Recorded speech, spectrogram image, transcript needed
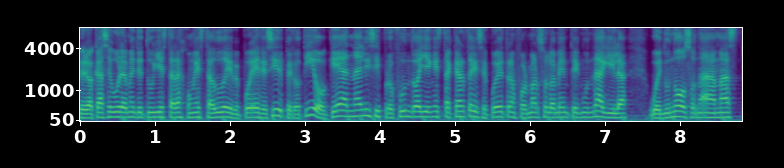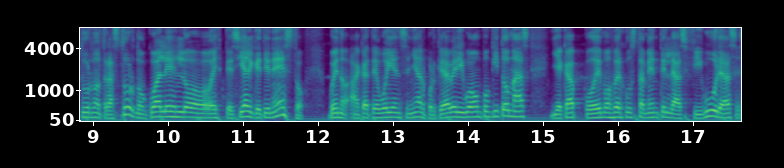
Pero acá seguramente tú ya estarás con esta duda y me puedes decir, pero tío, ¿qué análisis profundo hay en esta carta que se puede transformar solamente en un águila o en un oso nada más turno tras turno? ¿Cuál es lo especial que tiene esto? Bueno, acá te voy a enseñar porque he averiguado un poquito más y acá podemos ver justamente las figuras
